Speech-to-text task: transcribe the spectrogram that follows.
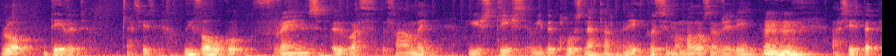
Rob, David, I says, We've all got friends out with the family. You stay a wee bit close knitter and he goes to my mother's every day. right? Mm-hmm. I says, but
